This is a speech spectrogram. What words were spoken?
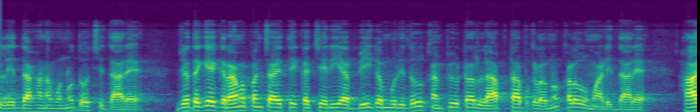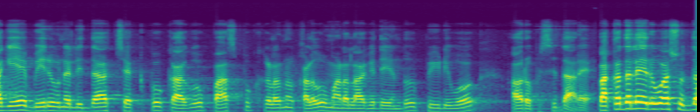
ಅಲ್ಲಿದ್ದ ಹಣವನ್ನು ದೋಚಿದ್ದಾರೆ. ಜೊತೆಗೆ ಗ್ರಾಮ ಪಂಚಾಯಿತಿ ಕಚೇರಿಯ ಬೀಗ ಮುರಿದು ಕಂಪ್ಯೂಟರ್ ಲ್ಯಾಪ್ಟಾಪ್ಗಳನ್ನು ಕಳವು ಮಾಡಿದ್ದಾರೆ. ಹಾಗೆಯೇ ಬೀರುವಿನಲ್ಲಿದ್ದ ಚೆಕ್ ಬುಕ್ ಹಾಗೂ ಪಾಸ್ಬುಕ್ಗಳನ್ನು ಕಳವು ಮಾಡಲಾಗಿದೆ ಎಂದು ಪಿಡಿಒ ಆರೋಪಿಸಿದ್ದಾರೆ. ಪಕ್ಕದಲ್ಲೇ ಇರುವ ಶುದ್ಧ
